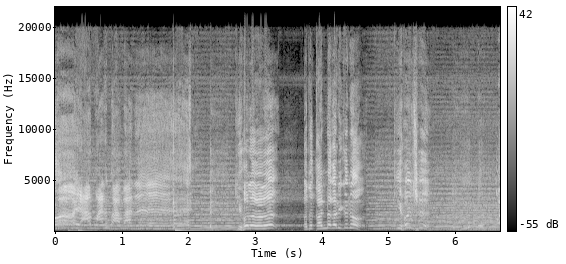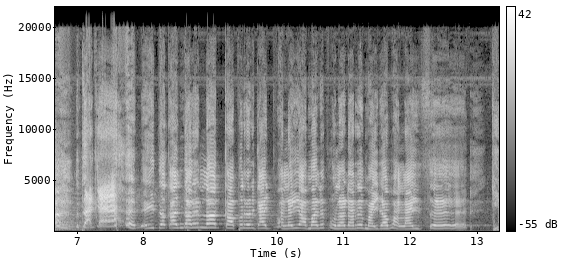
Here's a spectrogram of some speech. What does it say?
ওই আমার বাবা রে। কি হলো দাদা? অত কান্নাকাটি কেন? কি হয়েছে? দেখেন এই দোকানদারের লোক কাপড়ের গাইড ফালাই আমার পোলাডারে মাইরা ফালাইছে। কি?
